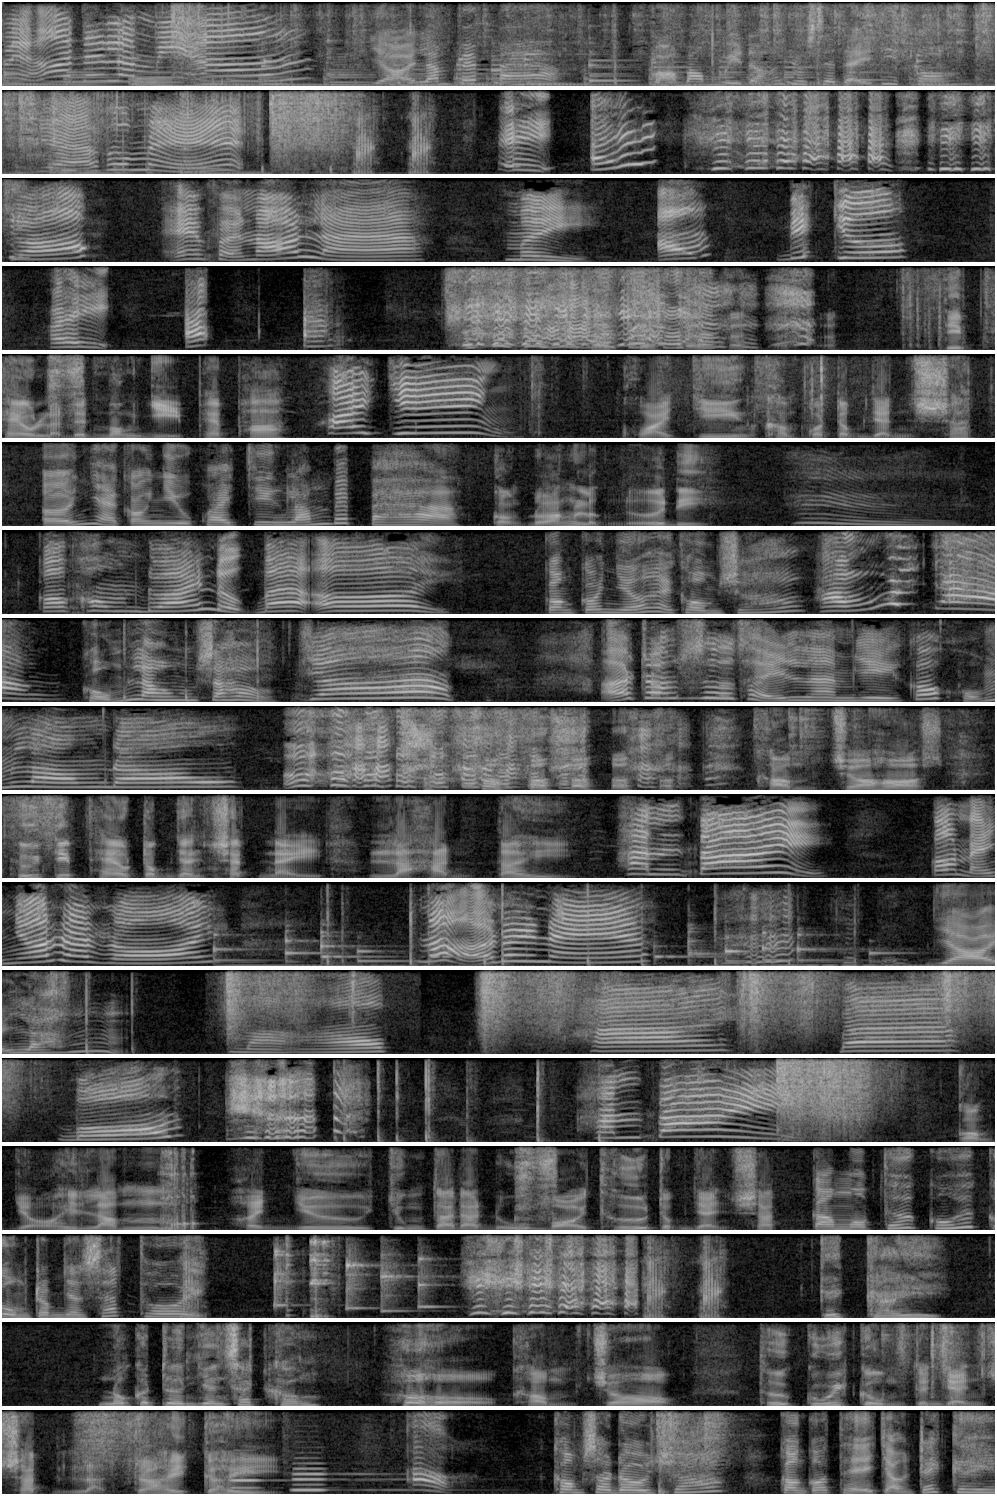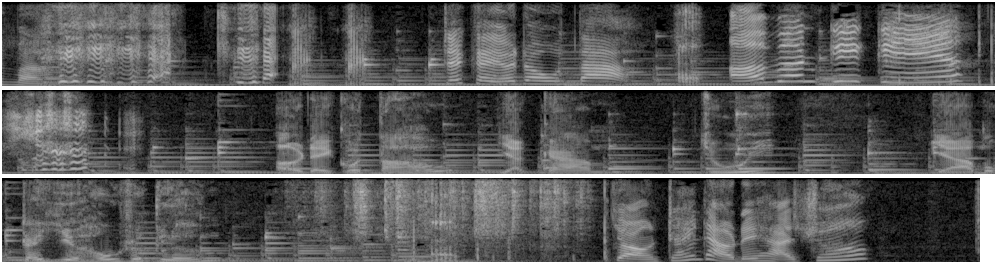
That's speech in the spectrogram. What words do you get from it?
Mẹ ơi đây là mì ống Giỏi lắm Peppa. Bỏ bông mì đó vô xe đẩy đi con. Dạ thưa mẹ. Chót Em phải nói là Mì ống Biết chưa? Ê, á, á. Tiếp theo là đến món gì Peppa Khoai chiên không có trong danh sách. Ở nhà còn nhiều khoai chiên lắm Peppa Con đoán lần nữa đi. Hmm. Con không đoán được ba ơi. Con có nhớ hay không George Không sao Khủng long sao? Chót Ở trong siêu thị làm gì có khủng long đâu. Không George Thứ tiếp theo trong danh sách này là hành tây. Hành tây Con đã nhớ ra rồi Giỏi lắm. Một Hai Ba Bốn. Hành tây Con giỏi lắm. Hình như chúng ta đã đủ mọi thứ trong danh sách. Còn một thứ cuối cùng trong danh sách thôi. Cái cây Nó có trên danh sách không? Hô, không George Thứ cuối cùng trên danh sách là trái cây. Không sao đâu George Con có thể chọn trái cây mà. Trái cây ở đâu ta? Ở bên kia kìa. Ở đây có táo và cam, chuối Và một trái dưa hấu rất lớn. Chọn trái nào đây hả George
